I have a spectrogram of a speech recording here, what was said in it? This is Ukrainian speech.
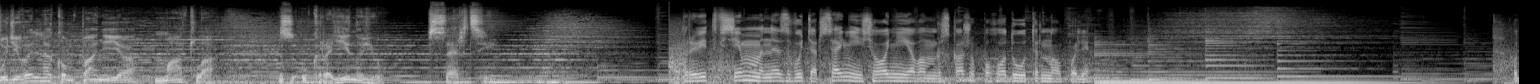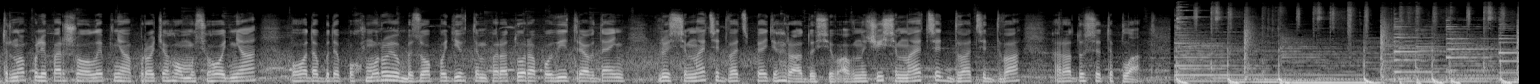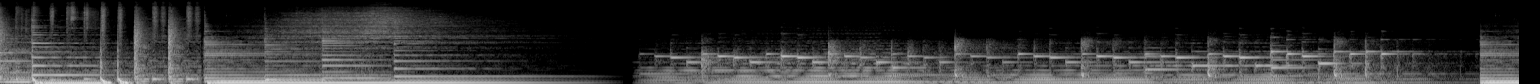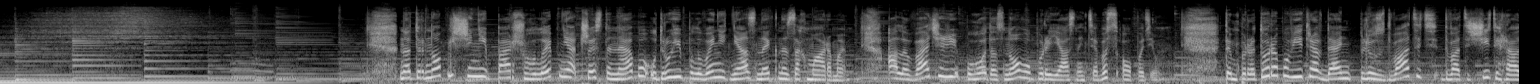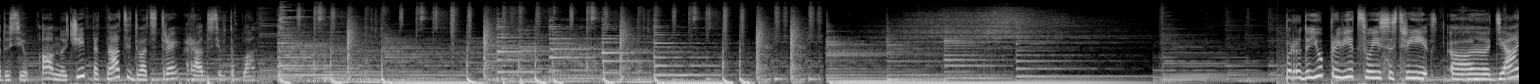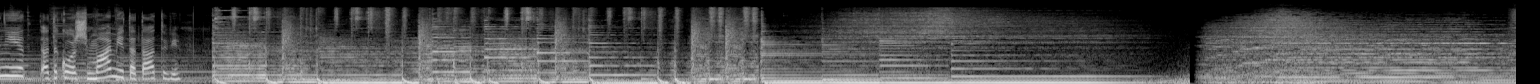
Будівельна компанія Матла з Україною в серці. Привіт всім! Мене звуть Арсеній, і сьогодні я вам розкажу погоду у Тернополі. У Тернополі 1 липня протягом усього дня погода буде похмурою, без опадів. Температура повітря в день плюс 17-25 градусів, а вночі 17-22 градуси тепла. На Тернопільщині 1 липня чисте небо у другій половині дня зникне за хмарами. Але ввечері погода знову проясниться без опадів. Температура повітря в день плюс 20-26 градусів, а вночі 15-23 градусів тепла. Передаю привіт своїй сестрі е, Діані, а також мамі та татові.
